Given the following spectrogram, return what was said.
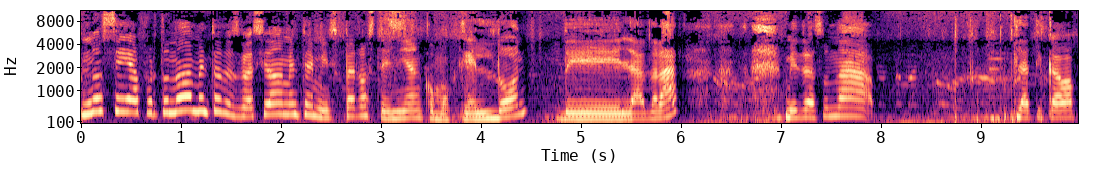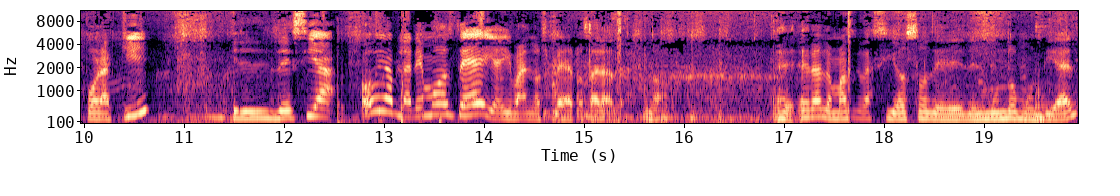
no sé, afortunadamente o desgraciadamente mis perros tenían como que el don de ladrar. Mientras una platicaba por aquí y decía, hoy hablaremos de... Y ahí van los perros a ladrar, ¿no? Eh, era lo más gracioso del mundo mundial.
